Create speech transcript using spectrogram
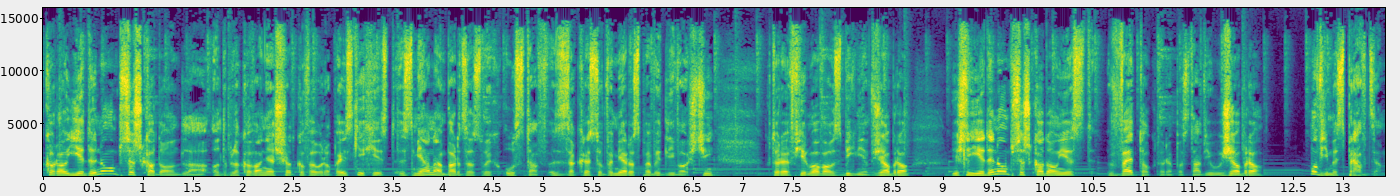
Skoro jedyną przeszkodą dla odblokowania środków europejskich jest zmiana bardzo złych ustaw z zakresu wymiaru sprawiedliwości, które firmował Zbigniew Ziobro, jeśli jedyną przeszkodą jest weto, które postawił Ziobro, mówimy sprawdzam.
